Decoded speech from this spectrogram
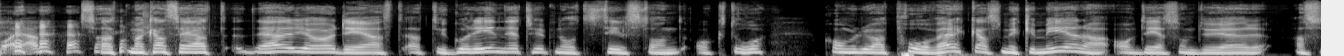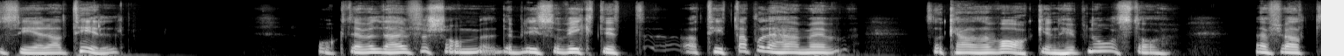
på den. Så att man kan säga att det här gör det att, att du går in i ett hypnotiskt tillstånd och då kommer du att påverkas mycket mera av det som du är associerad till. Och det är väl därför som det blir så viktigt att titta på det här med så kallad vakenhypnos. Då. Därför att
